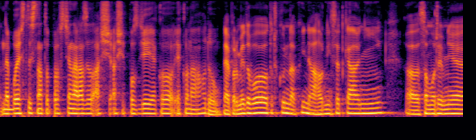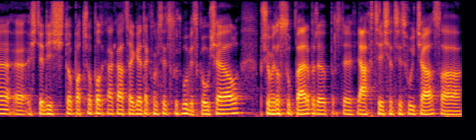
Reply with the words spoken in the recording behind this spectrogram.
nebo jestli jsi na to prostě narazil až, až později jako, jako náhodou. Ne, pro mě to bylo trošku takový náhodný setkání. Samozřejmě e, ještě když to patřilo pod KKCG, tak jsem si službu vyzkoušel. Přišlo mi to super, protože prostě já chci šetřit svůj čas a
